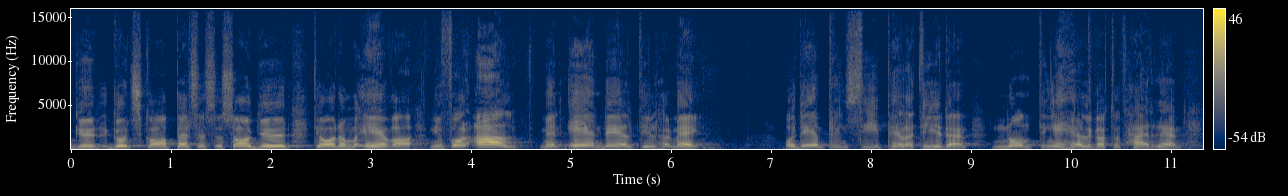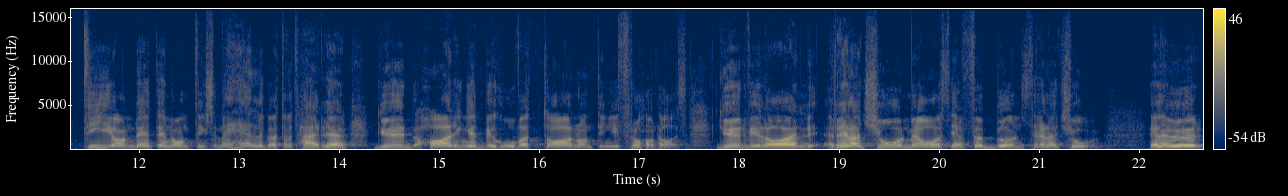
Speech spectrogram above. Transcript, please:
Gud, Guds skapelse så sa Gud till Adam och Eva, ni får allt men en del tillhör mig. Och det är en princip hela tiden. Någonting är helgat åt Herren. Tiondet är någonting som är helgat åt Herren. Gud har inget behov att ta någonting ifrån oss. Gud vill ha en relation med oss, en förbundsrelation. Eller hur?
